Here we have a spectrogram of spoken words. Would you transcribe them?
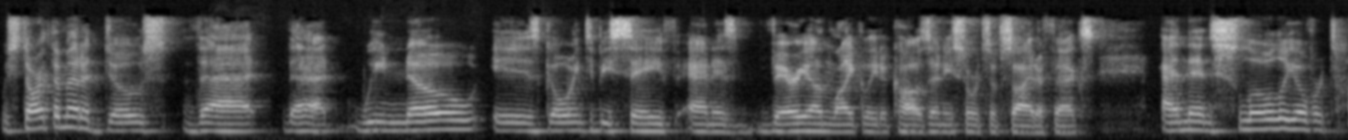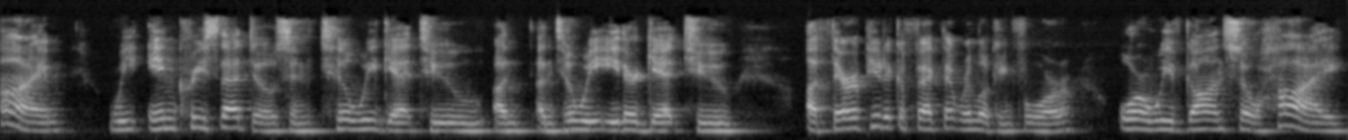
we start them at a dose that that we know is going to be safe and is very unlikely to cause any sorts of side effects, and then slowly over time we increase that dose until we get to un, until we either get to a therapeutic effect that we're looking for or we've gone so high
